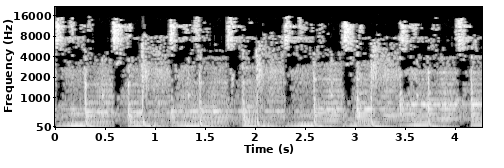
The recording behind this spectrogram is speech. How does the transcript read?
Thank you.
